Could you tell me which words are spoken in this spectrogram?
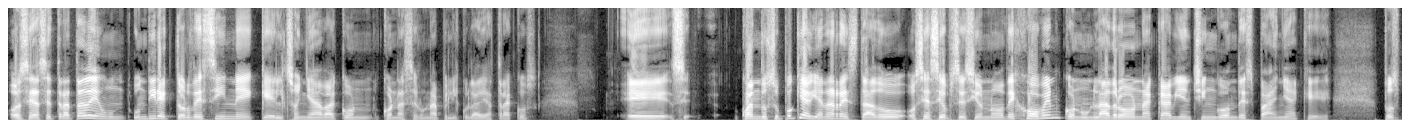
O sea, se trata de un, un director de cine que él soñaba con, con hacer una película de atracos. Eh, se- cuando supo que habían arrestado, o sea, se obsesionó de joven con un ladrón acá bien chingón de España que pues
